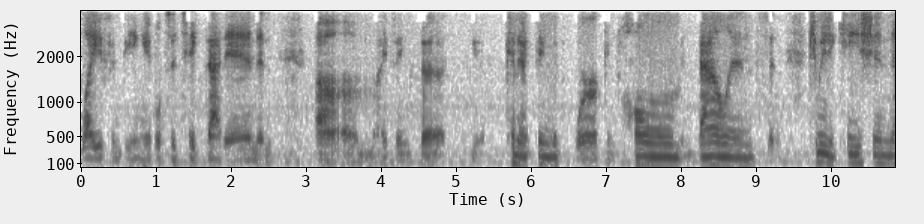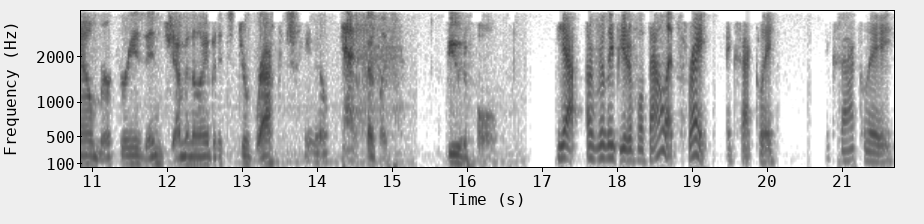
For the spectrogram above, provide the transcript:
life and being able to take that in. And um, I think the you know, connecting with work and home and balance and communication. Now Mercury is in Gemini, but it's direct. You know, yes. that's like beautiful. Yeah, a really beautiful balance. Right. Exactly. Exactly.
